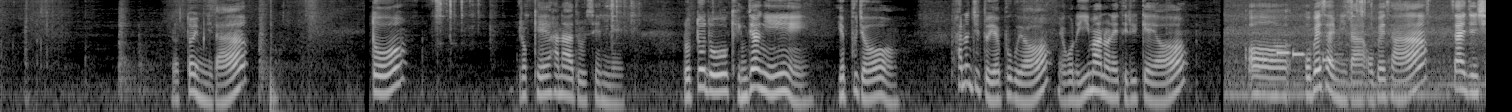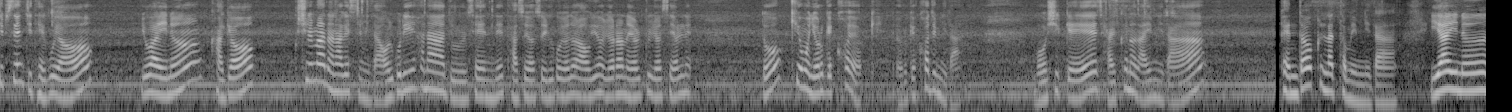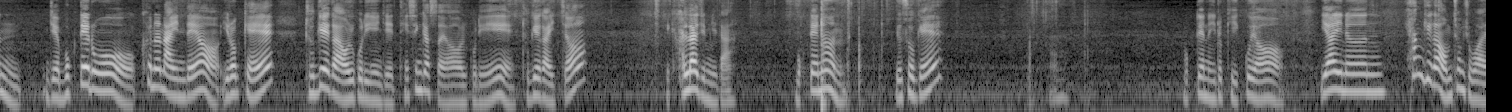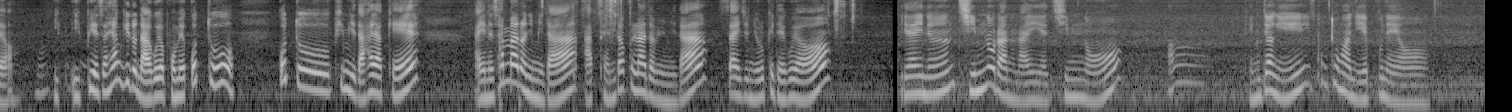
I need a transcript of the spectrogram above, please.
로또입니다. 또 이렇게 하나 둘 셋 넷. 로또도 굉장히 예쁘죠. 파는 집도 예쁘고요. 요거는 2만 원에 드릴게요. 어, 오베사입니다. 오베사. 사이즈는 10cm 되고요. 이 아이는 가격 7만 원 하겠습니다. 얼굴이 하나, 둘, 셋, 넷, 다섯, 여섯, 일곱, 여덟, 아홉, 열, 열하나, 열둘, 열세, 열네. 또 키우면 이렇게 커요. 이렇게 이렇게 커집니다. 멋있게 잘 크는 아이입니다. 벤더 클라텀입니다. 이 아이는 이제 목대로 크는 아이인데요. 이렇게 두 개가 얼굴이 이제 되- 생겼어요. 얼굴이 두 개가 있죠. 이렇게 갈라집니다. 목대는 요 속에 아, 목대는 이렇게 있고요. 이 아이는 향기가 엄청 좋아요. 잎, 잎에서 향기도 나고요. 봄에 꽃도 꽃도 핍니다. 하얗게. 아이는 3만 원입니다. 아펜더 클라덤입니다. 사이즈는 이렇게 되고요. 이 아이는 짐노라는 아이예요. 짐노. 아, 굉장히 통통하니 예쁘네요.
